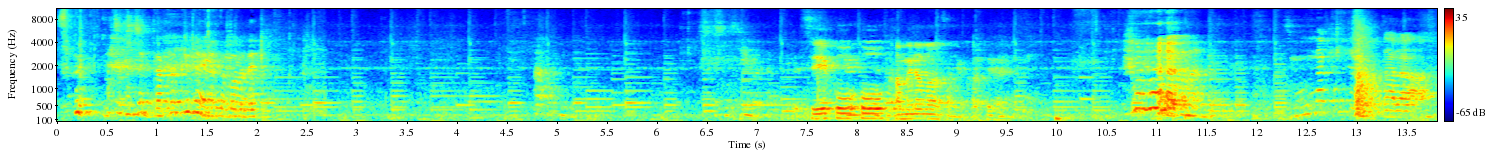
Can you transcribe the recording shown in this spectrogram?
す。ちょっと画角外のところで。成功法カメラマンさんには勝てないんです。そんなこと言ったら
